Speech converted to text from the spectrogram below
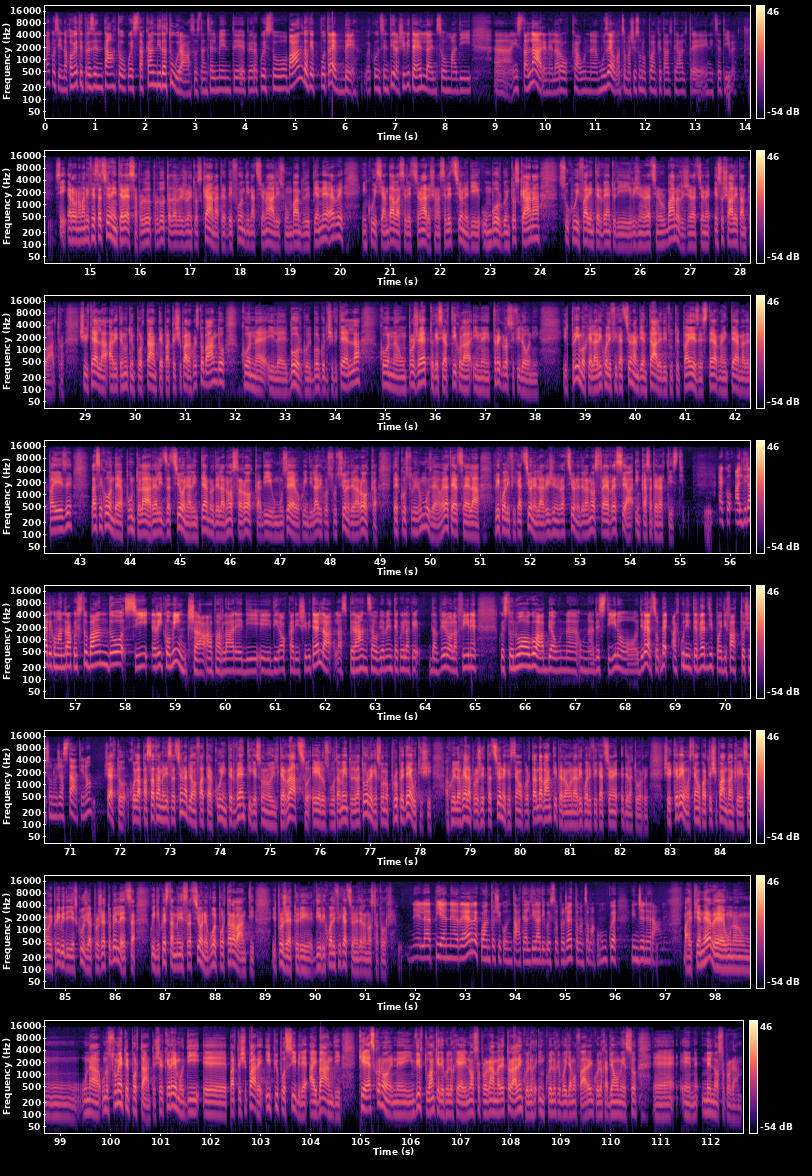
Ecco Sindaco, avete presentato questa candidatura sostanzialmente per questo bando che potrebbe consentire a Civitella insomma, di eh, installare nella Rocca un museo, ma insomma ci sono poi anche tante altre iniziative. Sì, era una manifestazione di interesse prodotta dalla Regione Toscana per dei fondi nazionali su un bando del PNR in cui si andava a selezionare, c'è una selezione di un borgo in Toscana su cui fare intervento di rigenerazione urbana, rigenerazione e sociale e tanto altro. Civitella ha ritenuto ritenuto importante partecipare a questo bando con il, il borgo, il borgo di Civitella, con un progetto che si articola in tre grossi filoni. Il primo che è la riqualificazione ambientale di tutto il paese, esterna e interna del paese, la seconda è appunto la realizzazione all'interno della nostra rocca di un museo, quindi la ricostruzione della rocca per costruire un museo e la terza è la riqualificazione e la rigenerazione della nostra RSA in casa per artisti. Ecco, al di là di come andrà questo bando, si ricomincia a parlare di, eh, di, Rocca di Civitella, la speranza ovviamente è quella che davvero alla fine questo luogo abbia un, un destino diverso. Beh, alcuni interventi poi di fatto ci sono già stati, no? Certo, con la passata amministrazione abbiamo fatto alcuni interventi che sono il terrazzo e lo svuotamento della torre che sono propedeutici a quello che è la progettazione che stiamo portando avanti per una riqualificazione della torre. Cercheremo, stiamo partecipando anche, siamo i primi degli esclusi al progetto Bellezza, quindi questa amministrazione vuole portare avanti il progetto di, di riqualificazione della nostra torre. Nel PNRR quanto ci contate, al di là di questo progetto, ma insomma comunque in generale? Ma il PNR è un, un, una, uno strumento importante, cercheremo di eh, partecipare il più possibile ai bandi che escono in, in, virtù anche di quello che è il nostro programma elettorale, in quello, in quello che vogliamo fare, in quello che abbiamo messo eh, nel nostro programma.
